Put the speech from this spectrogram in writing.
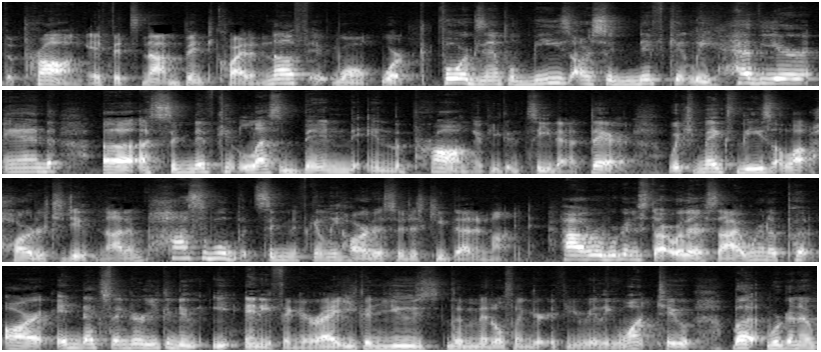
the prong. If it's not bent quite enough, it won't work. For example, these are significantly heavier and uh, a significant less bend in the prong, if you can see that there, which makes these a lot harder to do. Not impossible, but significantly harder, so just keep that in mind. However, we're gonna start with our side. We're gonna put our index finger, you can do any finger, right? You can use the middle finger if you really want to, but we're gonna,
